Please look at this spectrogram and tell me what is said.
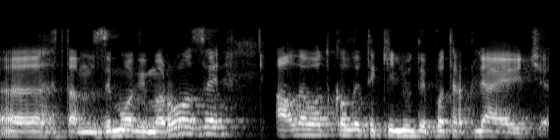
е, там зимові морози. Але от коли такі люди потрапляють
